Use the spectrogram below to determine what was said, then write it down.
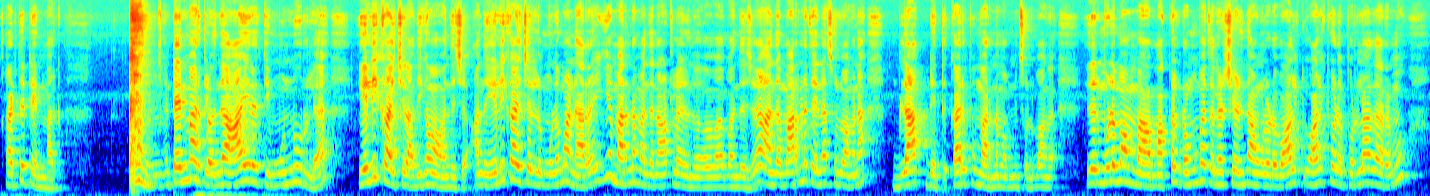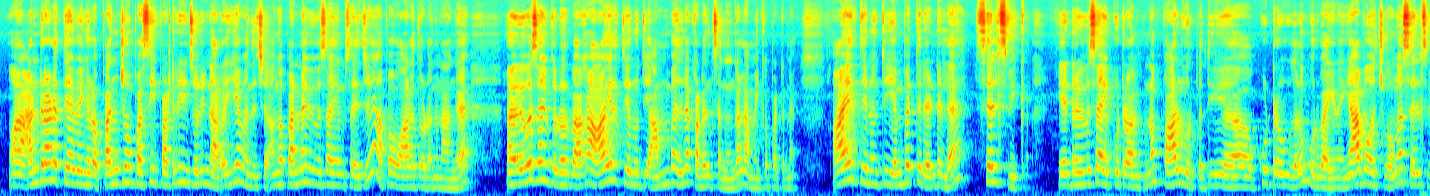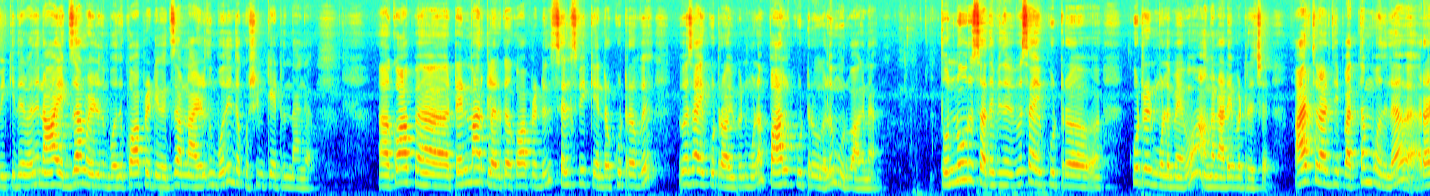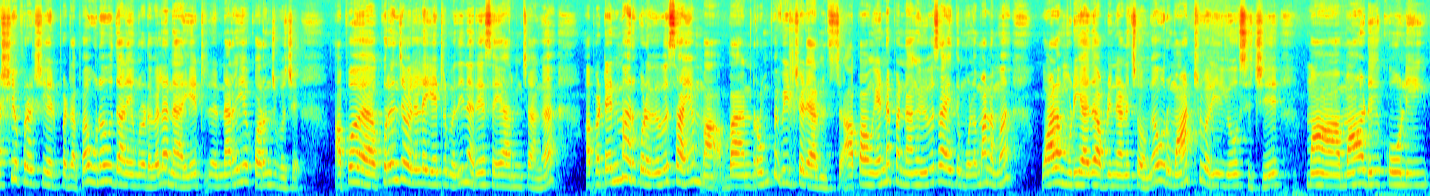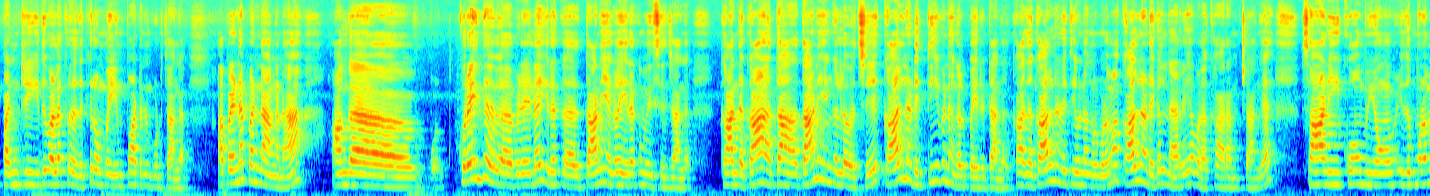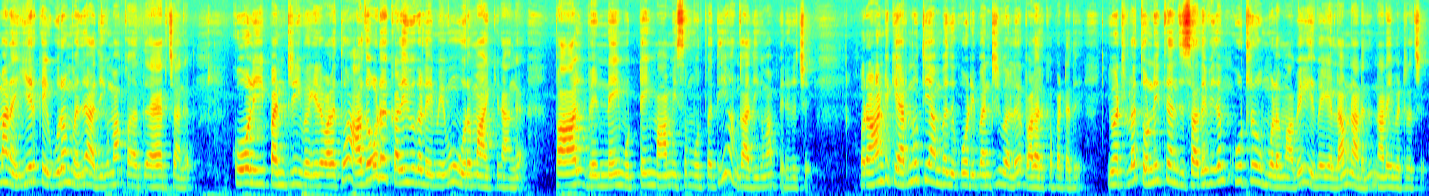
அடுத்து டென்மார்க். டென்மார்க்கில் வந்து ஆயிரத்தி முந்நூறில் எலி காய்ச்சல் அதிகமாக வந்துச்சு. அந்த எலி காய்ச்சல் மூலமாக நிறைய மரணம் அந்த நாட்டில் வந்துச்சு. அந்த மரணத்தை என்ன சொல்லுவாங்கன்னா பிளாக் டெத் கருப்பு மரணம் அப்படின்னு சொல்லுவாங்க. இதன் மூலமாக ம மக்கள் ரொம்ப தளர்ச்சி அடைந்து அவங்களோட வாழ்க்கை வாழ்க்கையோட பொருளாதாரமும் அன்றாட தேவைகளை பஞ்சம் பசி பட்டினின்னு சொல்லி நிறைய வந்துச்சு. அங்கே பண்ண விவசாயம் செஞ்சு அப்போ வாழ தொடங்கினாங்க. விவசாயம் தொடர்பாக ஆயிரத்தி எண்ணூற்றி ஐம்பதில் கடன் சங்கங்கள் அமைக்கப்பட்டன. ஆயிரத்தி எண்ணூற்றி எண்பத்தி ரெண்டில் செல்ஸ்விக் என்ற விவசாய கூட்டமைப்புனா பால் உற்பத்தி கூட்டுறவுகளும் உருவாகின. ஞாபகம் வச்சுக்கோங்க செல்ஸ்விக் இது வந்து நான் எக்ஸாம் எழுதும்போது கோஆப்ரேட்டிவ் எக்ஸாம் நான் எழுதும்போது இந்த கொஷின் கேட்டிருந்தாங்க. கோஆப் டென்மார்க்கில் இருக்க கோஆப்ரேட்டிவ் செல்ஸ்விக் என்ற கூட்டுறவு விவசாய கூட்டுறமைப்பின் மூலம் பால் கூட்டுறவுகளும் உருவாகின. தொண்ணூறு சதவீத விவசாய கூட்டுற கூட்டுறவு மூலமேவும் அங்கே நடைபெற்றுச்சு. ஆயிரத்தி தொள்ளாயிரத்தி பத்தொம்போதில் ரஷ்ய புரட்சி ஏற்பட்டப்ப உணவு தானியங்களோட விலை ந ஏற்று நிறைய குறைஞ்சி போச்சு. அப்போது குறைஞ்ச விலையில் ஏற்றுமதி நிறைய செய்ய ஆரம்பித்தாங்க அப்போ டென்மார்க்கோட விவசாயம் ப- ரொம்ப வீழ்ச்சியடைய ஆரம்பிச்சிச்சு. அப்போ அவங்க என்ன பண்ணாங்க? விவசாயத்து மூலமாக நம்ம வாழ முடியாது அப்படின்னு நினச்சவங்க ஒரு மாற்று வழியை யோசித்து மா மாடு கோழி பன்றி இது வளர்க்குறதுக்கு ரொம்ப இம்பார்ட்டன்ட் கொடுத்தாங்க. அப்போ என்ன பண்ணாங்கன்னா அங்கே குறைந்த விலையில் இறக்க தானியங்களை இறக்குமதி செஞ்சாங்க. கா- அந்த கா தா தானியங்களில் வச்சு கால்நடை தீவனங்கள் பயிரிட்டாங்க. கா- அந்த கால்நடை தீவனங்கள் மூலமாக கால்நடைகள் நிறைய வளர்க்க ஆரம்பித்தாங்க சாணி கோமியம் இது மூலமாக இயற்கை உரம் வந்து அதிகமாக தயாரித்தாங்க கோழி பன்றி வகையில் வளர்த்து அதோட கழிவுகளையுமேவும் உரமாக்கினாங்க. பால் வெண்ணெய் முட்டை மாமிசம் உற்பத்தி அங்கே அதிகமாக பெருகுச்சு. ஒரு ஆண்டுக்கு இரநூத்தி ஐம்பது கோடி பன்றி வள வளர்க்கப்பட்டது. இவற்றில் தொண்ணூற்றி அஞ்சு சதவீதம் கூட்டுறவு மூலமாகவே இவையெல்லாம் நடந்து நடைபெற்றுச்சு.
